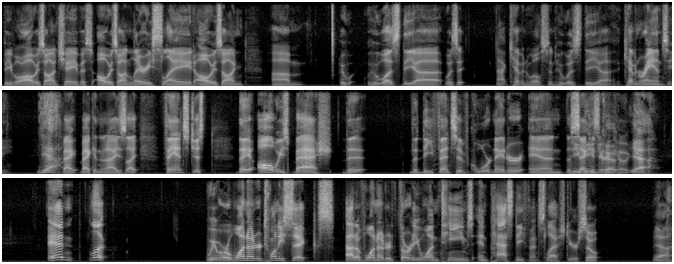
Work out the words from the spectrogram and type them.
people were always on Chavis, always on Larry Slade, always on um, who, who was the uh, was it not Kevin Wilson? Who was the uh, Kevin Ramsey Yeah, back back in the 90s? Like fans just they always bash the the defensive coordinator and the DB's secondary co- coach. Yeah, And look, we were 126 out of 131 teams in pass defense last year. So yeah.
